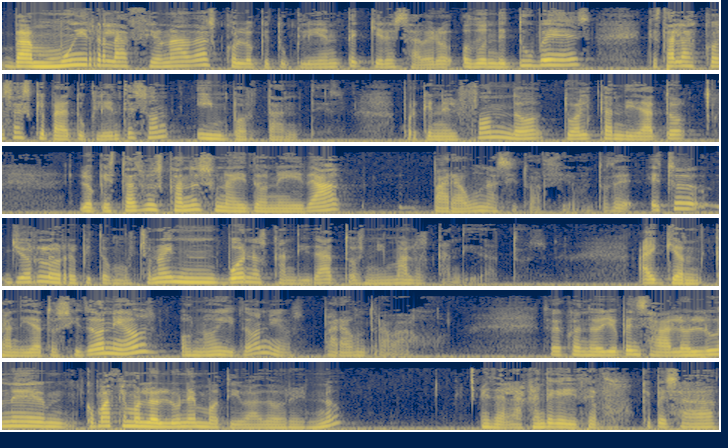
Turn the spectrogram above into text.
van muy relacionadas con lo que tu cliente quiere saber o, o donde tú ves que están las cosas que para tu cliente son importantes. Porque en el fondo, tú al candidato lo que estás buscando es una idoneidad para una situación. Entonces, esto yo lo repito mucho, no hay buenos candidatos ni malos candidatos. Hay candidatos idóneos o no idóneos para un trabajo. Entonces, cuando yo pensaba, los lunes, ¿cómo hacemos los lunes motivadores, no? Y de la gente que dice, qué pesada,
